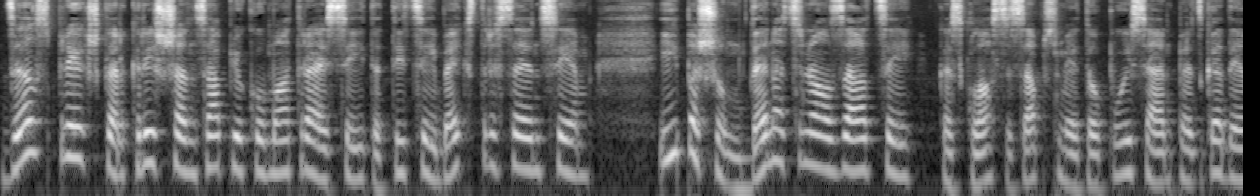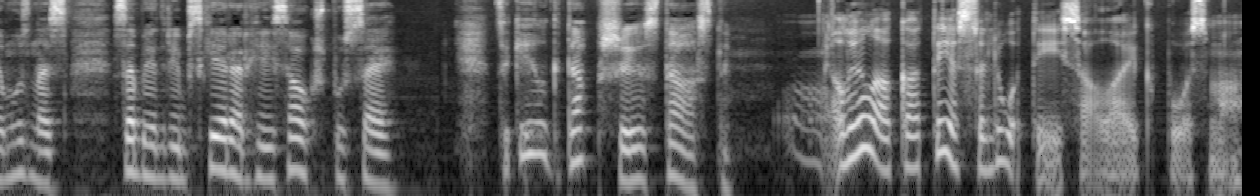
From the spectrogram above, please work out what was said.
dzels priekškara krišanas apjukuma atraisīta ticība ekstrasensiem, īpašumu denacionalizācija, kas klases apsmieto puisēnu pēc gadiem uznes sabiedrības hierarhijas augšpusē. Cik ilgi tap šie stāsti? Lielākā tiesa ļoti īsā laika posmā.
